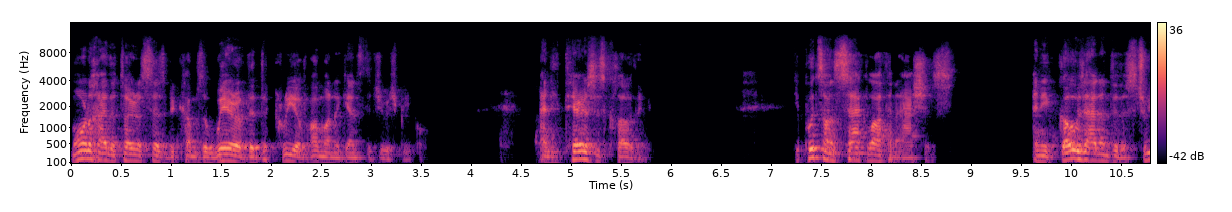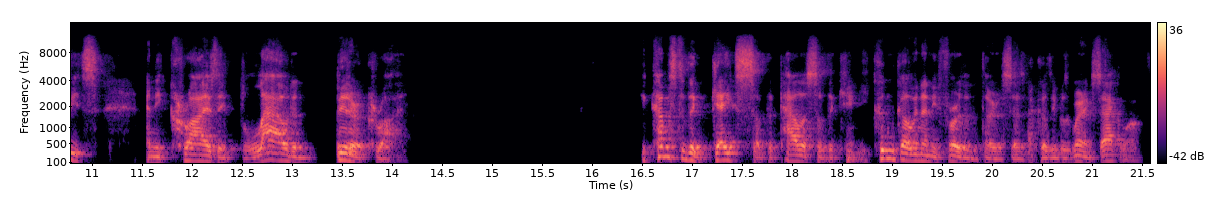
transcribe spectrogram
Mordechai, the Torah says, becomes aware of the decree of Haman against the Jewish people. And he tears his clothing. He puts on sackcloth and ashes. And he goes out into the streets and he cries a loud and bitter cry. He comes to the gates of the palace of the king. He couldn't go in any further, the Torah says, because he was wearing sackcloth.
